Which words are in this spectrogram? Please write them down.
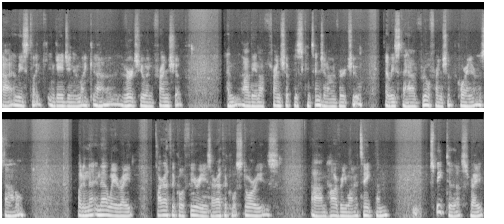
uh, at least like engaging in like uh, virtue and friendship. And oddly enough, friendship is contingent on virtue, at least to have real friendship, according to Aristotle. But in that in that way, right, our ethical theories, our ethical stories, um, however you want to take them, speak to this, right?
